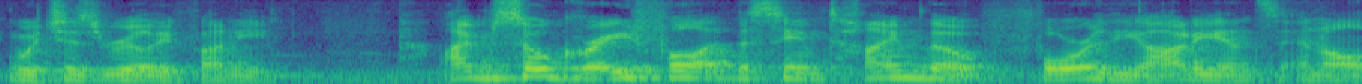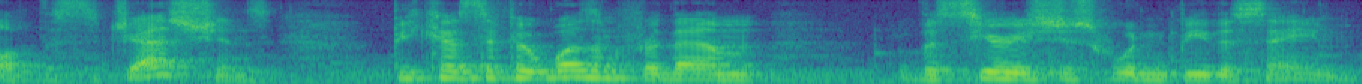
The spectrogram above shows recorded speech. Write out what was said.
which is really funny. I'm so grateful at the same time though for the audience and all of the suggestions because if it wasn't for them, the series just wouldn't be the same.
